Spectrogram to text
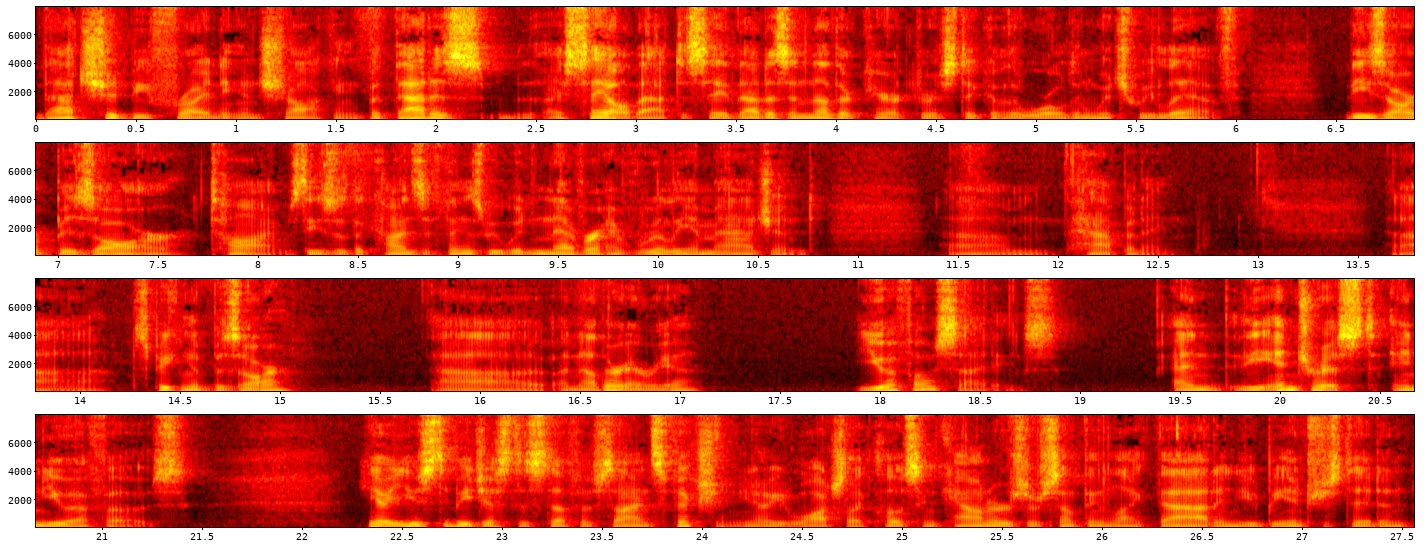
that should be frightening and shocking. But that is, I say all that to say that is another characteristic of the world in which we live. These are bizarre times. These are the kinds of things we would never have really imagined um, happening. Uh, speaking of bizarre, uh, another area UFO sightings and the interest in UFOs you know, it used to be just the stuff of science fiction. You know, you'd watch like Close Encounters or something like that, and you'd be interested in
